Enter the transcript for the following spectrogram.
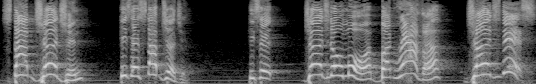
stop judging. He said, stop judging. He said, judge no more, but rather judge this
